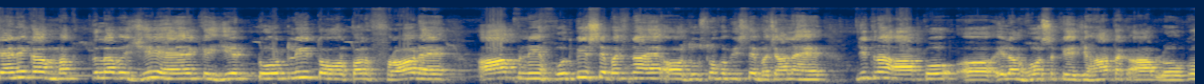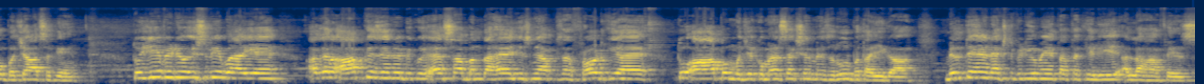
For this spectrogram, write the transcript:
कहने का मतलब ये है कि ये टोटली तौर पर फ्रॉड है। आपने खुद भी इससे बचना है और दूसरों को भी इससे बचाना है, जितना आपको इलम हो सके, जहाँ तक आप लोगों को बचा सकें। तो ये वीडियो इसलिए बनाई है, अगर आपके जहन में भी कोई ऐसा बंदा है जिसने आपके साथ फ्रॉड किया है तो आप मुझे कमेंट सेक्शन में ज़रूर बताइएगा। मिलते हैं नेक्स्ट वीडियो में, तब तक के लिए अल्लाह हाफिज़।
